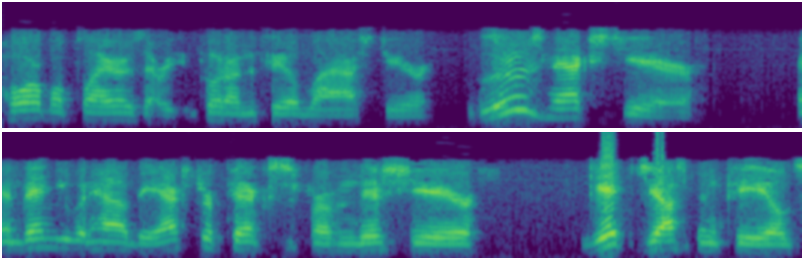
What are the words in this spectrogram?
horrible players that you put on the field last year, lose next year, and then you would have the extra picks from this year. Get Justin Fields,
